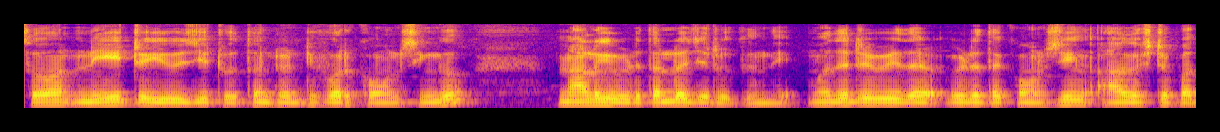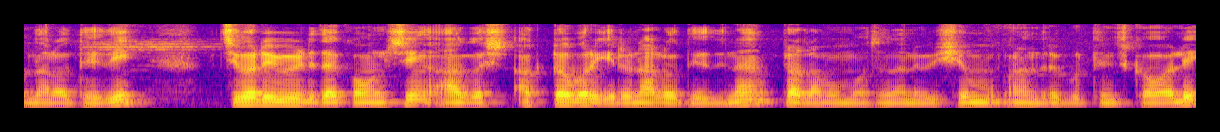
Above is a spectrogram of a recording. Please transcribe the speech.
So NEET UG two thousand twenty four counselling నాలుగు విడతల్లో జరుగుతుంది. మొదటి విడత విడత కౌన్సిలింగ్ ఆగస్టు పద్నాలుగో తేదీ చివరి విడత కౌన్సిలింగ్ ఆగస్ట్ అక్టోబర్ ఇరవై నాలుగో తేదీన ప్రారంభమవుతుంది అనే విషయం మనందరూ గుర్తుంచుకోవాలి.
